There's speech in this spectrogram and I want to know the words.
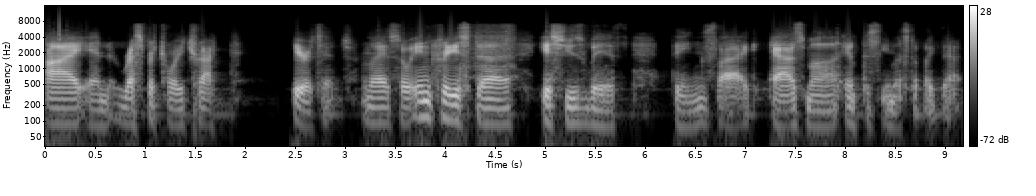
eye and respiratory tract irritant, right? So increased uh, issues with things like asthma, emphysema, stuff like that.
